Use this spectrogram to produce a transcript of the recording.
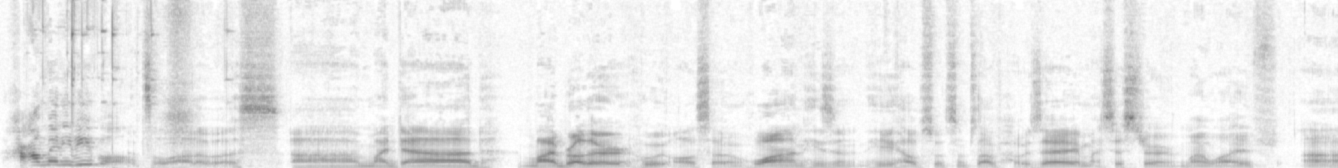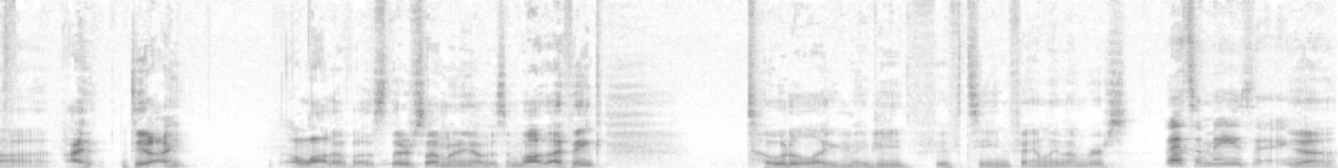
how many people? It's a lot of us. Uh, my dad, my brother, who also Juan, he's in, he helps with some stuff. Jose, my sister, my wife. Uh, I did I, a lot of us. There's so many of us involved. I think total like maybe 15 family members. That's amazing. Yeah.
